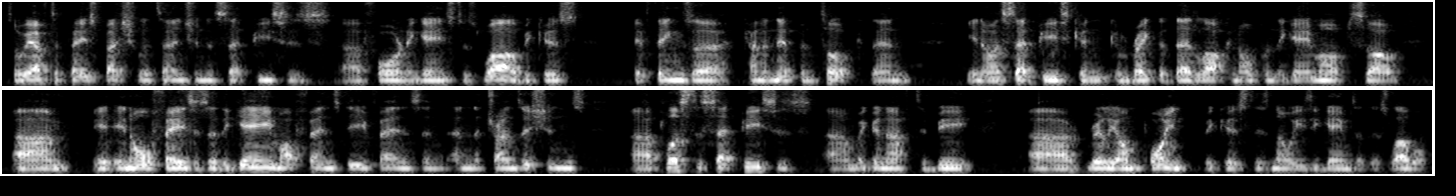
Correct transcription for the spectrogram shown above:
So we have to pay special attention to set pieces uh, for and against as well, because if things are kind of nip and tuck, then you know a set piece can can break the deadlock and open the game up. So um, in, in, all phases of the game, offense, defense, and and the transitions, uh, plus the set pieces, um, we're going to have to be uh, really on point because there's no easy games at this level.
